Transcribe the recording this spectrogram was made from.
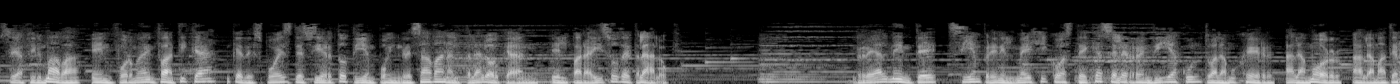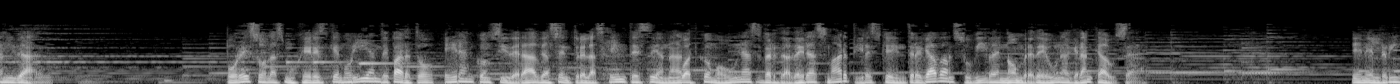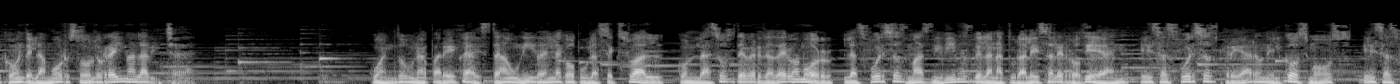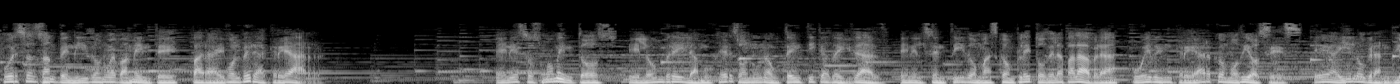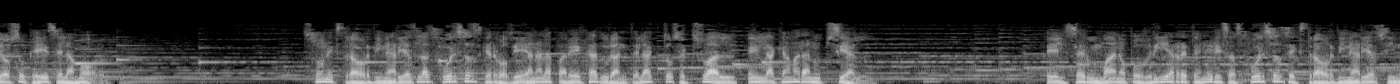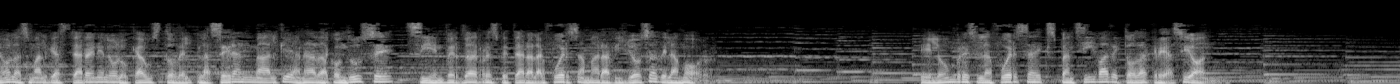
se afirmaba, en forma enfática, que después de cierto tiempo ingresaban al Tlalocan, el paraíso de Tlaloc. Realmente, siempre en el México azteca se le rendía culto a la mujer, al amor, a la maternidad. Por eso las mujeres que morían de parto, eran consideradas entre las gentes de Anáhuac como unas verdaderas mártires que entregaban su vida en nombre de una gran causa. En el rincón del amor solo reina la dicha. Cuando una pareja está unida en la cópula sexual, con lazos de verdadero amor, las fuerzas más divinas de la naturaleza le rodean, esas fuerzas crearon el cosmos, esas fuerzas han venido nuevamente, para volver a crear. En esos momentos, el hombre y la mujer son una auténtica deidad, en el sentido más completo de la palabra, pueden crear como dioses, he ahí lo grandioso que es el amor. Son extraordinarias las fuerzas que rodean a la pareja durante el acto sexual, en la cámara nupcial. El ser humano podría retener esas fuerzas extraordinarias si no las malgastara en el holocausto del placer animal que a nada conduce, si en verdad respetara la fuerza maravillosa del amor. El hombre es la fuerza expansiva de toda creación.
